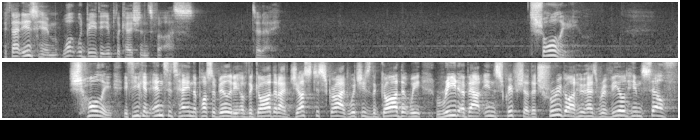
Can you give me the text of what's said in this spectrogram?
If that is Him, what would be the implications for us today? Surely, Surely, if you can entertain the possibility of the God that I've just described, which is the God that we read about in Scripture, the true God who has revealed himself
